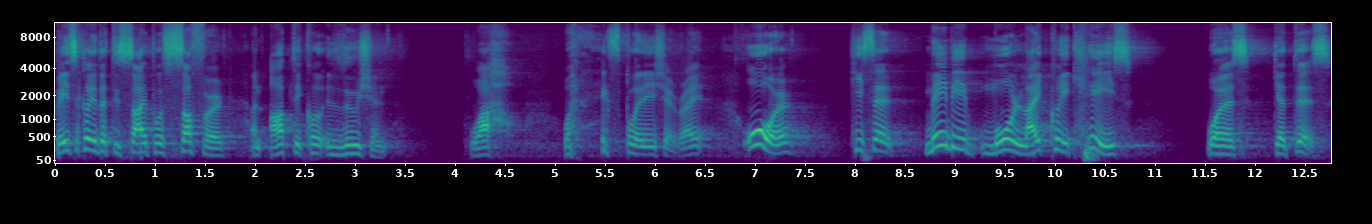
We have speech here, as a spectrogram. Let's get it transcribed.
Basically, the disciples suffered an optical illusion. Wow, what explanation, right? Or he said maybe more likely case was get this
